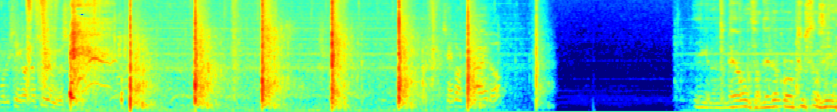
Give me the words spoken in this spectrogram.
Moet ik zien wat naar zwemmen is. Zet ook geluid op. Bij ons zal dit ook wel een toestel zien.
